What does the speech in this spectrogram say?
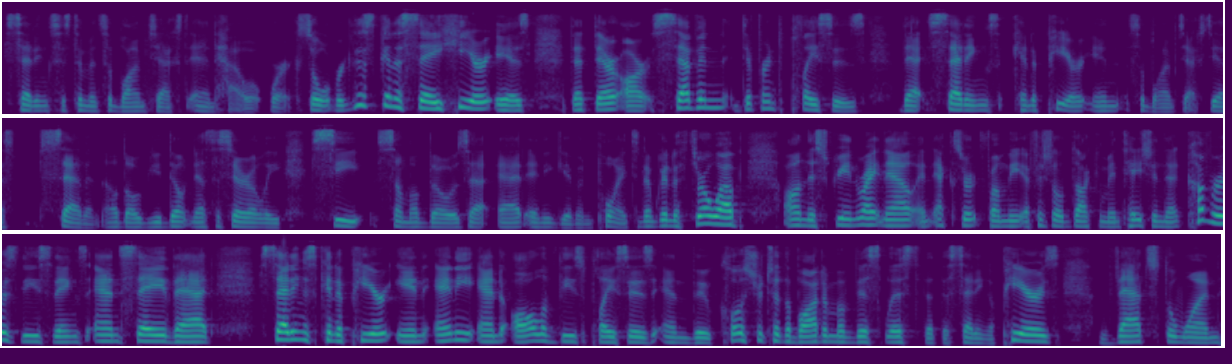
setting system in Sublime Text and how it works. So what we're just going to say here is that there are seven different places that settings can appear in Sublime Text. Yes, seven, although you don't necessarily see some of those at, at any given point. And I'm going to throw up on the screen right now an excerpt from the official documentation that covers these things and say that settings can appear in any and all of these places. And the closer to the bottom of this list that the setting appears, that's the one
